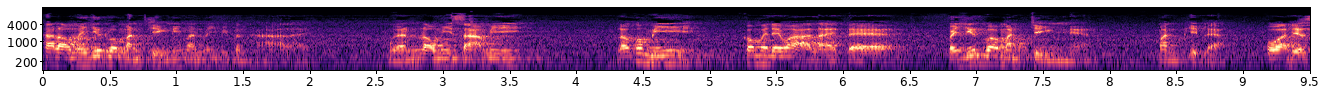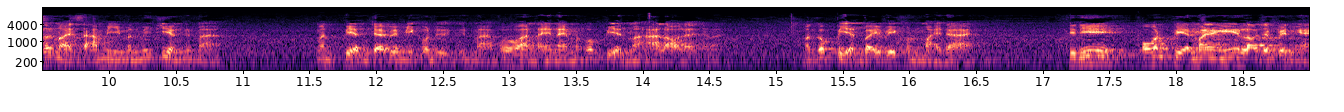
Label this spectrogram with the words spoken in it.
ถ้าเราไม่ยึดว่ามันจริงนี่มันไม่มีปัญหาอะไร เหมือนเรามีสามีเราก็มีก็ไม่ได้ว่าอะไรแต่ไปยึดว่ามันจริงเนี่ย มันผิดแล้ว เพราะว่าเดี๋ยวสักหน่อยสามีมันไม่เที่ยงขึ้นมา มันเปลี่ยนใจไปมีคนอื่นขึ้นมา เพราะว่าไหนๆมันก็เปลี่ยนมาหาเราแล้วใช่ไหมมันก็เปลี่ยนไปเป็นคนใหม่ได้ ทีนี้พอมันเปลี่ยนมาอย่างนี้เราจะเป็นไง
